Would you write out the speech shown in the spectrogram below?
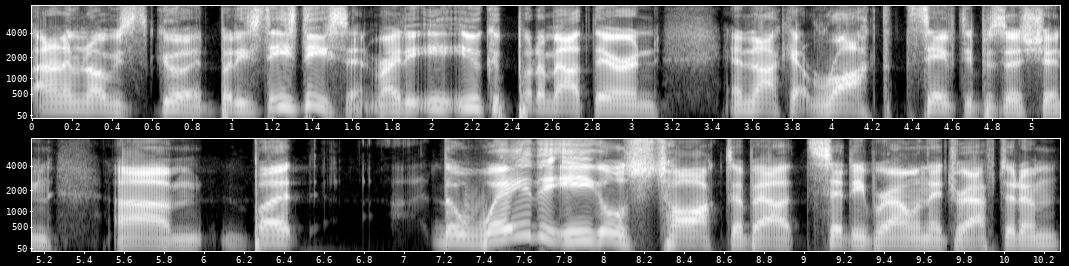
I don't even know if he's good, but he's he's decent, right? He, you could put him out there and and not get rocked at the safety position. Um, but the way the Eagles talked about Sydney Brown when they drafted him,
